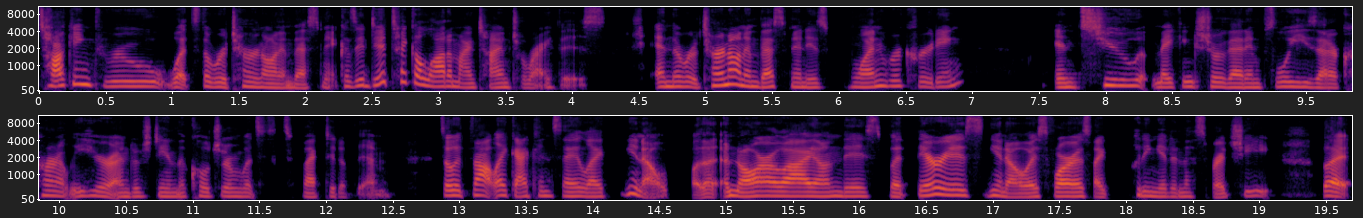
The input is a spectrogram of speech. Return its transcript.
talking through what's the return on investment because it did take a lot of my time to write this. And the return on investment is one recruiting and two making sure that employees that are currently here understand the culture and what's expected of them. So it's not like I can say like, you know, an ROI on this, but there is, you know, as far as like putting it in a spreadsheet, but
